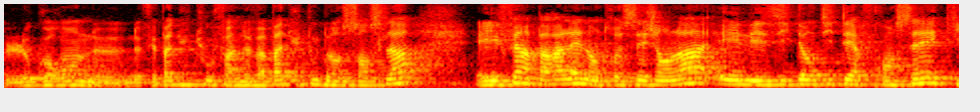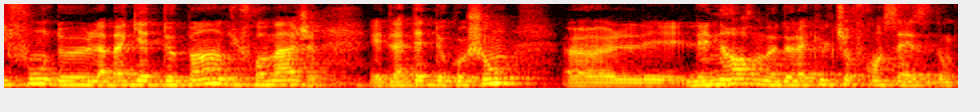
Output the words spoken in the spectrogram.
le Coran ne, ne, fait pas du tout, enfin ne va pas du tout dans ce sens-là, et il fait un parallèle entre ces gens-là et les identitaires français qui font de la baguette de pain, du fromage et de la tête de cochon euh, les, les, normes de la culture française. Donc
